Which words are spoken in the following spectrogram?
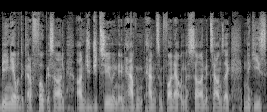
being able to kind of focus on on jujitsu and, and having having some fun out in the sun. It sounds like Nicky's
